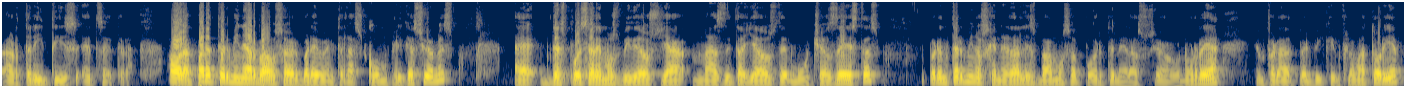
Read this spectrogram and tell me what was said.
artritis, etc. Ahora, para terminar, vamos a ver brevemente las complicaciones. Eh, después haremos videos ya más detallados de muchas de estas, pero en términos generales vamos a poder tener asociado a gonorrea, enfermedad pélvica inflamatoria,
